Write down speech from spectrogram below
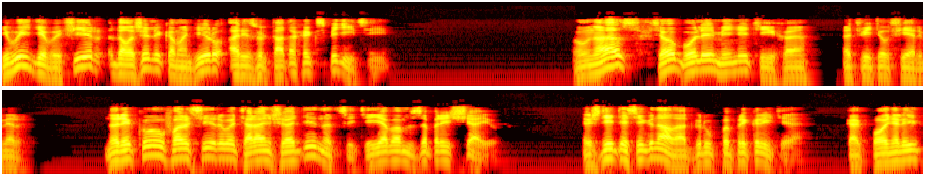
и, выйдя в эфир, доложили командиру о результатах экспедиции. «У нас все более-менее тихо», — ответил фермер. Но реку форсировать раньше одиннадцати я вам запрещаю. Ждите сигнала от группы прикрытия. Как поняли?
